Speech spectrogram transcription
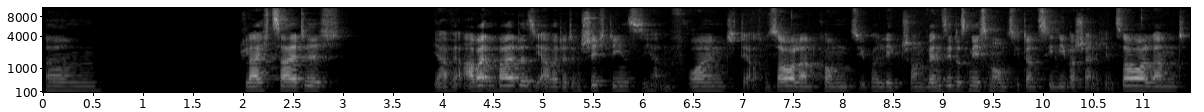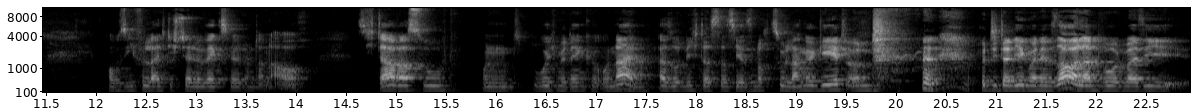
Ähm, Gleichzeitig, ja, wir arbeiten beide. Sie arbeitet im Schichtdienst, sie hat einen Freund, der aus dem Sauerland kommt. Sie überlegt schon, wenn sie das nächste Mal umzieht, dann ziehen die wahrscheinlich ins Sauerland. Ob sie vielleicht die Stelle wechselt und dann auch sich da was sucht. Und wo ich mir denke, oh nein, also nicht, dass das jetzt noch zu lange geht und, und die dann irgendwann im Sauerland wohnt, weil sie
